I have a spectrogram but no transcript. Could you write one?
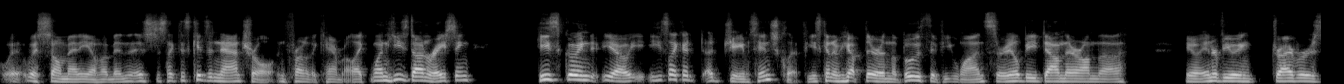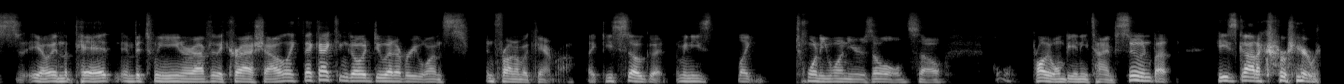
with, with so many of them and it's just like this kid's a natural in front of the camera like when he's done racing he's going to, you know, he's like a, a James Hinchcliffe. He's going to be up there in the booth if he wants, or he'll be down there on the, you know, interviewing drivers, you know, in the pit in between or after they crash out. Like that guy can go and do whatever he wants in front of a camera. Like he's so good. I mean, he's like 21 years old, so probably won't be anytime soon, but he's got a career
